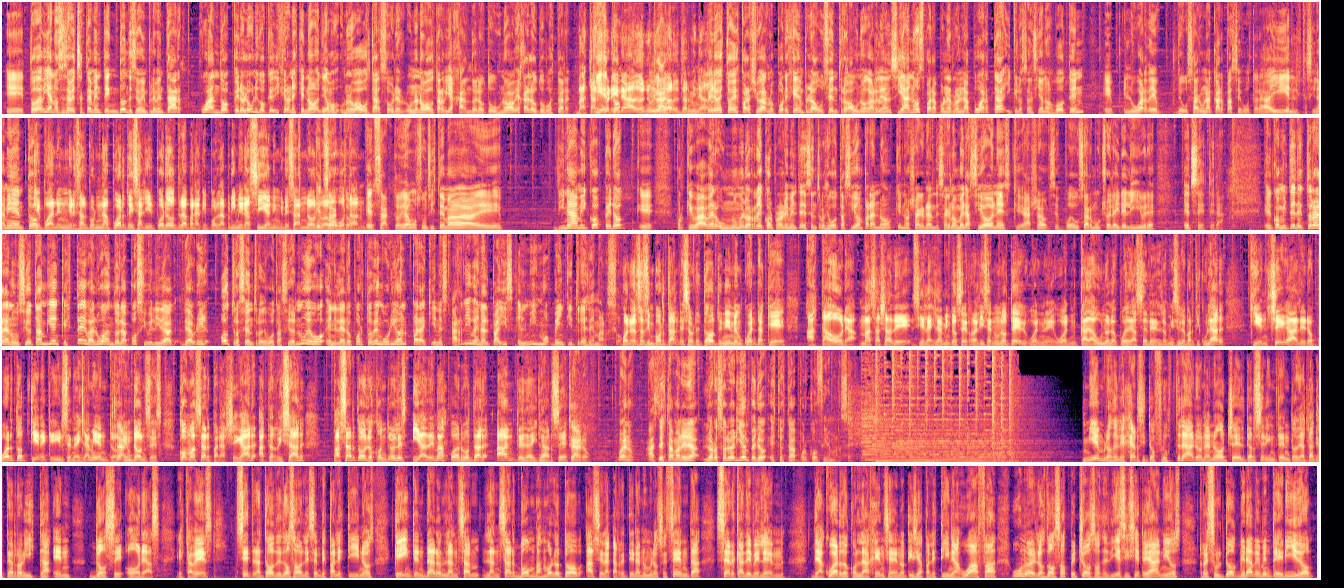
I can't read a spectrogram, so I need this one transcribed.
Eh, todavía no se sabe exactamente en dónde se va a implementar, cuándo, pero lo único que dijeron es que no, digamos, uno no va a votar sobre, uno no va a votar viajando, el autobús no va a viajar, el autobús va a estar va a estar frenado en un lugar determinado. Pero esto es para llevarlo, por ejemplo, a un centro, a un hogar de ancianos, para ponerlo en la puerta y que los ancianos voten. Eh, en lugar de, usar una carpa, se votará ahí en el estacionamiento. Que puedan ingresar por una puerta y salir por otra para que por la primera sigan ingresando nuevos votantes. Exacto, digamos, un sistema eh, dinámico, pero que, porque va a haber un número récord probablemente de centros de votación para no, que no haya grandes aglomeraciones, que haya, se pueda usar mucho el aire libre, etcétera. El comité electoral anunció también que está evaluando la posibilidad de abrir otro centro de votación nuevo en el aeropuerto Ben Gurión para quienes arriben al país el mismo 23 de marzo. Bueno, eso es importante, sobre todo teniendo en cuenta que hasta ahora, más allá de si el aislamiento se realiza en un hotel o en, o en cada uno lo puede hacer en el domicilio particular, quien llega al aeropuerto tiene que irse en aislamiento. Entonces, ¿cómo hacer para llegar, aterrizar, pasar todos los controles y además poder votar antes de aislarse? Claro. Bueno, de esta manera lo resolverían, pero esto está por confirmarse. Miembros del ejército frustraron anoche el tercer intento de ataque terrorista en 12 horas. Esta vez se trató de dos adolescentes palestinos que intentaron lanzar, bombas Molotov hacia la carretera número 60, cerca de Belén. De acuerdo con la agencia de noticias palestinas WAFA, uno de los dos sospechosos de 17 años resultó gravemente herido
